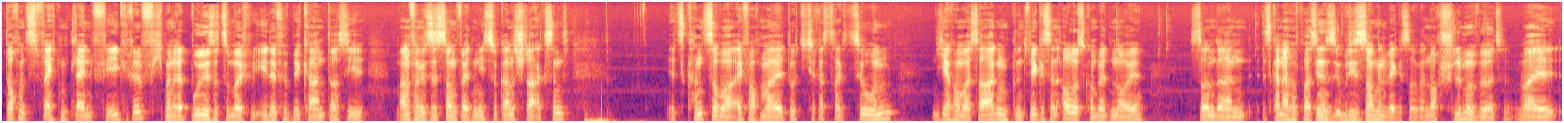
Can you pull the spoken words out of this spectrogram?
Doch jetzt vielleicht einen kleinen Fehlgriff. Ich meine, Red Bull ist ja zum Beispiel eh dafür bekannt, dass sie am Anfang der Saison vielleicht nicht so ganz stark sind. Jetzt kannst du aber einfach mal durch die Restriktion nicht einfach mal sagen, du entwickelst dein Auto komplett neu, sondern es kann einfach passieren, dass es über die Saison hinweg sogar noch schlimmer wird, weil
